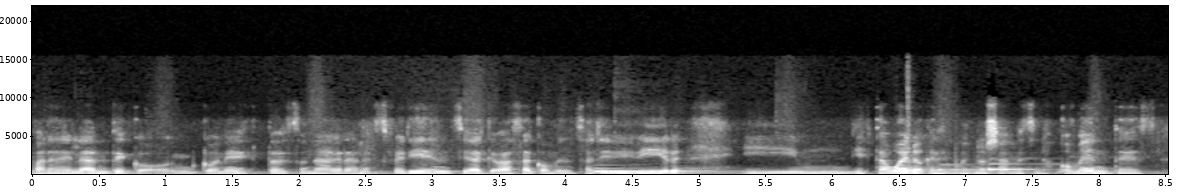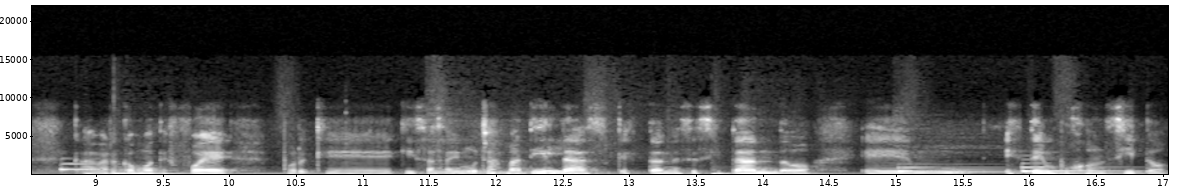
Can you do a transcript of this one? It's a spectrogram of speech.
para adelante con, esto. Es una gran experiencia que vas a comenzar a vivir y, y está bueno que después nos llames y nos comentes a ver cómo te fue porque quizás hay muchas Matildas que están necesitando em, este empujoncito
